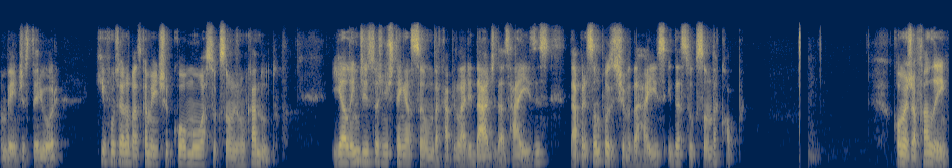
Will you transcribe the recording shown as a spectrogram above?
ambiente exterior, que funciona basicamente como a sucção de um canudo. E além disso, a gente tem a ação da capilaridade das raízes, da pressão positiva da raiz e da sucção da copa. Como eu já falei,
